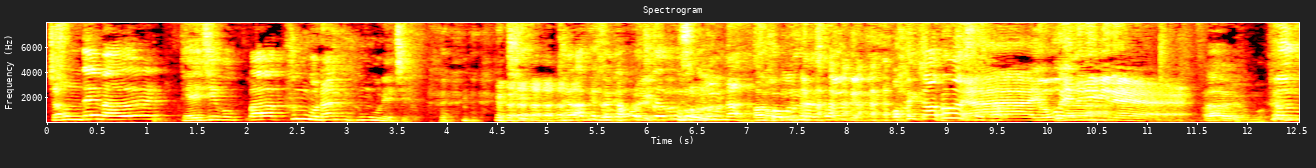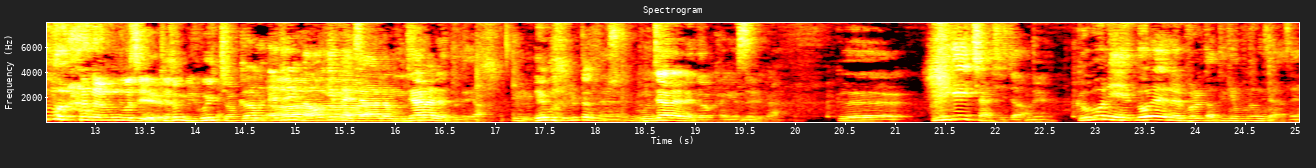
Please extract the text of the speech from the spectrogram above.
자. 순대마을, 돼지국밥, 흥분한 흥문의 집 저 앞에 그 까먹었다. 소문난. 어, 소문난, 소문난. 어이, 까먹었어. 야 요거 애드립이네 아유 뭐 흥분하는 흥부지 계속 밀고 있죠 그럼 애들이 아. 나오기 전에 제가 하나 문제 하나 내도 돼요? 음, 내부서 일단 네, 문제 하나 내도록 하겠습니다. 그, 빌 게이츠 아시죠? 네. 그분이 노래를 부를 때 어떻게 부르는지 아세요?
